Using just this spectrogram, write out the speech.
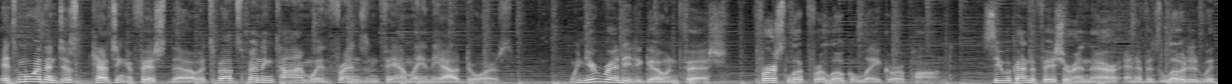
It's more than just catching a fish though, it's about spending time with friends and family in the outdoors. When you're ready to go and fish, first look for a local lake or a pond. See what kind of fish are in there, and if it's loaded with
